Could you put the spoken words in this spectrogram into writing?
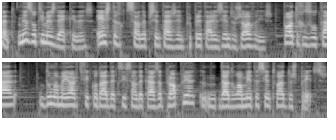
Portanto, nas últimas décadas, esta redução na percentagem de proprietários entre os jovens pode resultar de uma maior dificuldade de aquisição da casa própria, dado o aumento acentuado dos preços.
